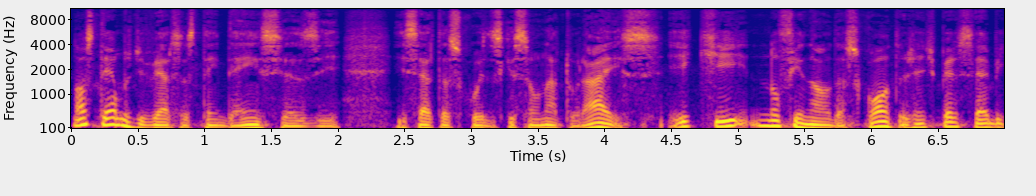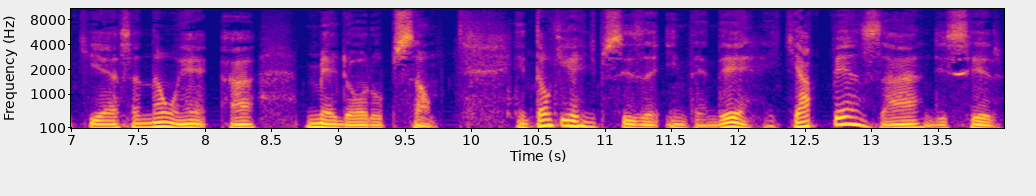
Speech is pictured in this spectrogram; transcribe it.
Nós temos diversas tendências e, e certas coisas que são naturais e que no final das contas a gente percebe que essa não é a melhor opção. Então o que a gente precisa entender é que apesar de ser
